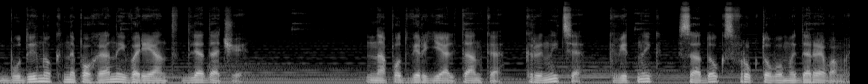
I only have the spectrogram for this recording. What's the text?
Будинок непоганий варіант для дачі. На подвір'ї альтанка, криниця, квітник, садок з фруктовими деревами.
